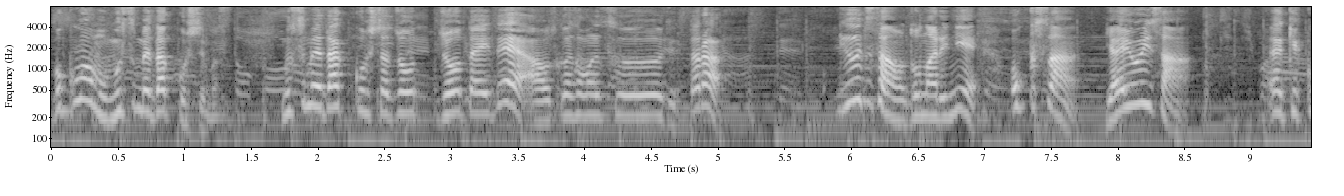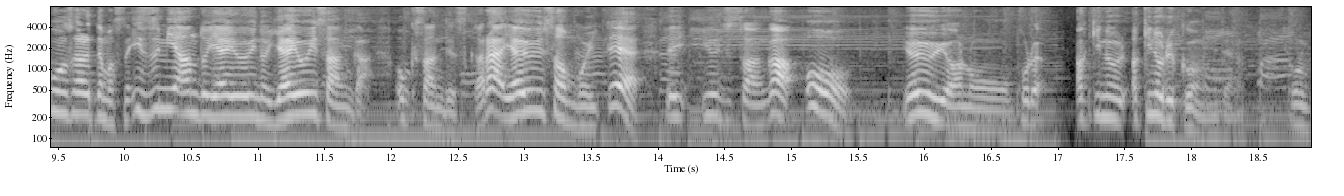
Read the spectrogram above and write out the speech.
僕はもう娘抱っこしてます。娘抱っこした状態で「あお疲れ様です」って言ったらゆうじさんの隣に奥さん弥生さんえ結婚されてますね。泉弥生の弥生さんが奥さんですから弥生さんもいてでゆうじさんが「おお弥生あのーこれ秋の秋のりくん」みたいな。この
